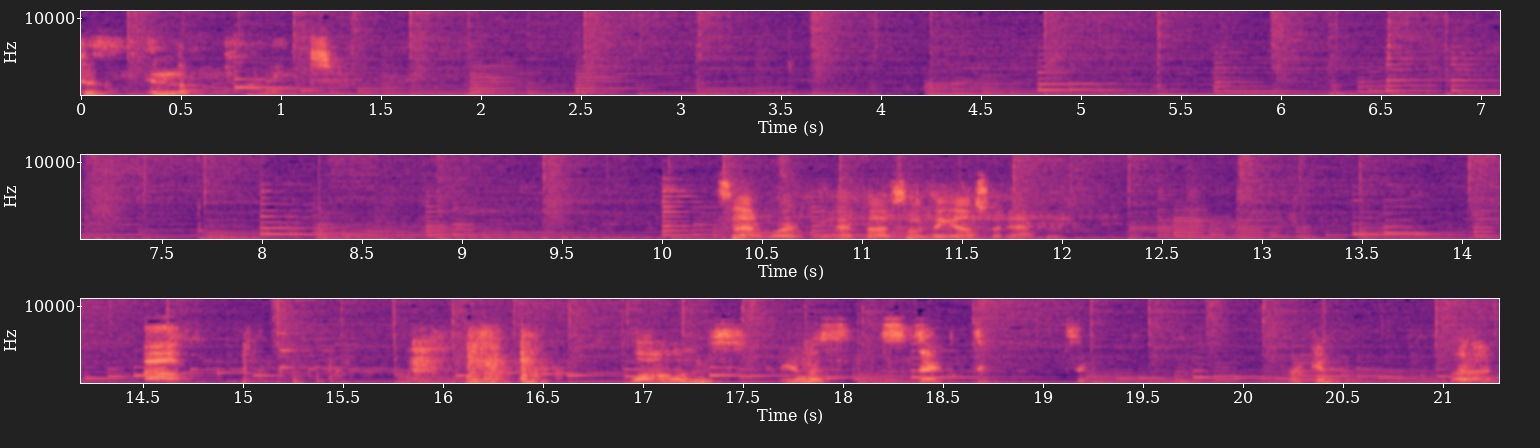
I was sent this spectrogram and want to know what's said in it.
Because in the point. It's not working. I thought something else would happen. Oh! Clones! You must stick to, to freaking. Hold on.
